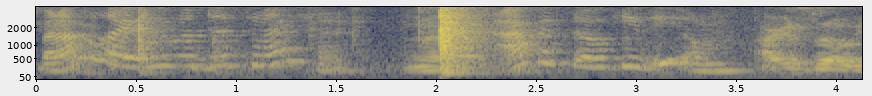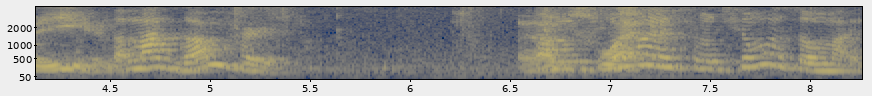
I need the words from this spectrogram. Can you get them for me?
but I feel like we was just smashing. I can still keep eating, I can still be eating. but my gum hurt. And I'm sweating. chewing, from chewing so much.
